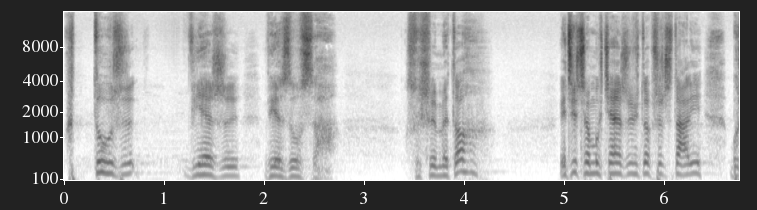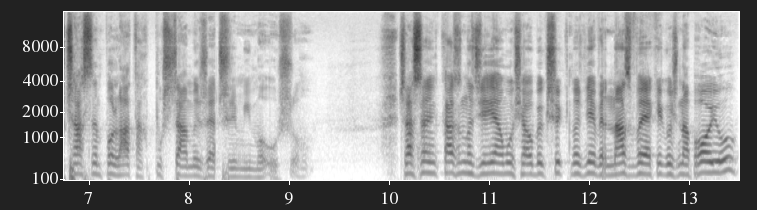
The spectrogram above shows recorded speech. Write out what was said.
którzy wierzy w Jezusa. Słyszymy to? Wiecie, czemu chciałem, żebyśmy to przeczytali? Bo czasem po latach puszczamy rzeczy mimo uszu. Czasem kaznodzieja musiałby krzyknąć, nie wiem, nazwę jakiegoś napoju.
